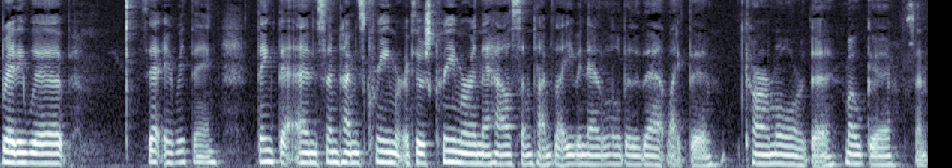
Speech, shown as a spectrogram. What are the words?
Reddi-wip. Is that everything? I think that, and sometimes creamer. If there's creamer in the house, sometimes I even add a little bit of that, like the caramel or the mocha, some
